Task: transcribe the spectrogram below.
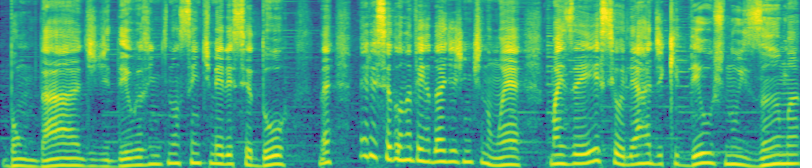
bondade de Deus, a gente não se sente merecedor, né? Merecedor na verdade a gente não é, mas é esse olhar de que Deus nos ama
